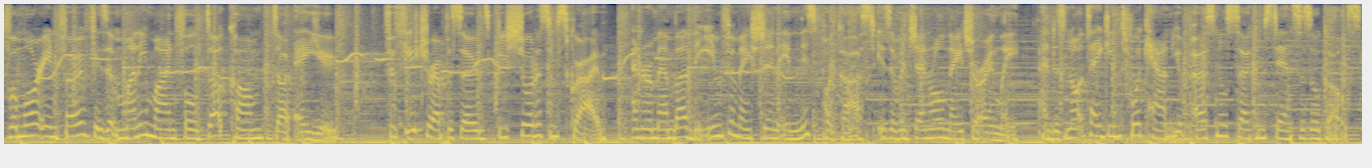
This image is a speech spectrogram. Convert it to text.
For more info, visit moneymindful.com.au. For future episodes, be sure to subscribe. And remember, the information in this podcast is of a general nature only and does not take into account your personal circumstances or goals.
